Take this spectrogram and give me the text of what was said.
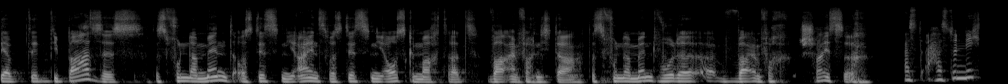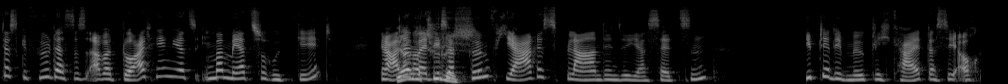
der, der, die Basis, das Fundament aus Destiny 1, was Destiny ausgemacht hat, war einfach nicht da. Das Fundament wurde, äh, war einfach scheiße. Hast, hast du nicht das Gefühl, dass es aber dorthin jetzt immer mehr zurückgeht? Gerade ja, bei dieser Fünf-Jahres-Plan, den sie ja setzen, gibt ja die Möglichkeit, dass sie auch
